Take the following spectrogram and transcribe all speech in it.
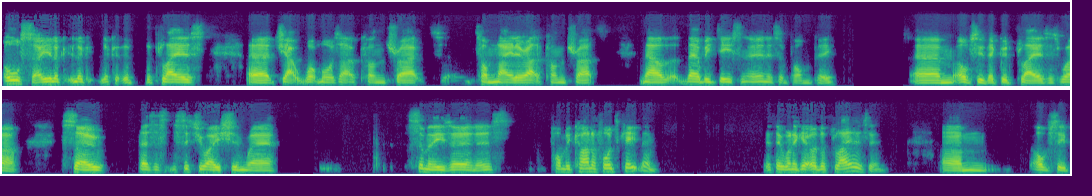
Also, you look look look at the, the players. Uh, Jack Whatmough's out of contract. Tom Naylor out of contract. Now they'll be decent earners at Pompey. Um, obviously, they're good players as well. So there's a, a situation where some of these earners Pompey can't afford to keep them if they want to get other players in. Um, obviously,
